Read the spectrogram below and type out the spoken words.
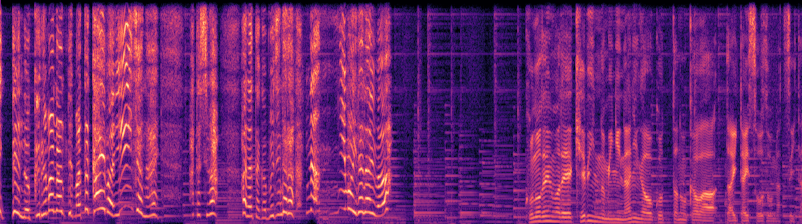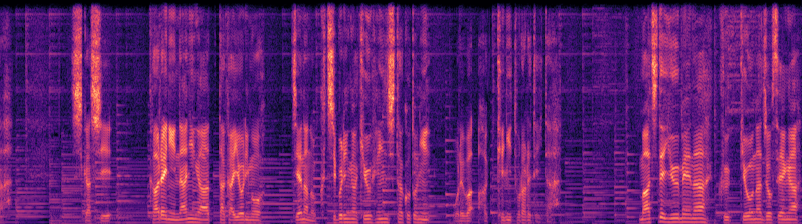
言ってんの？車なんてまた買えばいいじゃない。私はあなたが無事なら何にもいらないわ。この電話でケビンの身に何が起こったのかは大体想像がついた。しかし彼に何があったかよりもジェナの口ぶりが急変したことに俺はあっけに取られていた。街で有名な屈強な女性が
